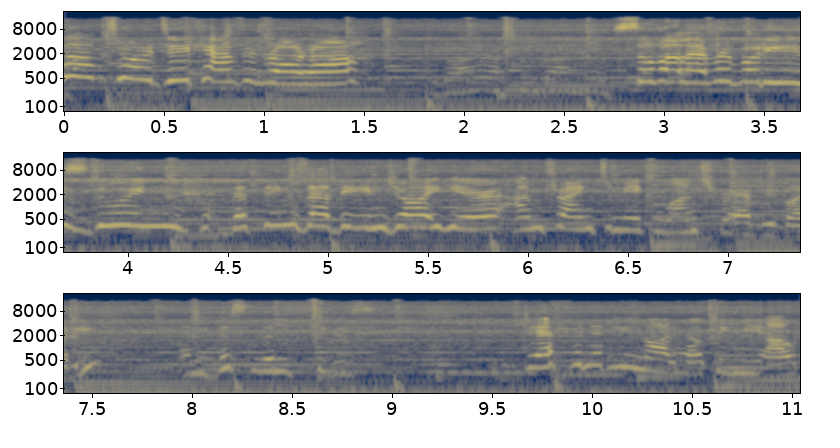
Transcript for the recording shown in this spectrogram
Welcome to our day camp in Rara. So while everybody is doing the things that they enjoy here, I'm trying to make lunch for everybody. And this little kid is definitely not helping me out.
